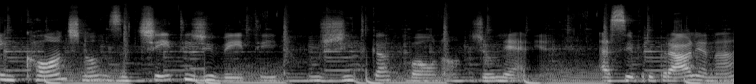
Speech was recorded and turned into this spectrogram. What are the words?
in končno začeti živeti užitka polno življenje. A si pripravljena?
